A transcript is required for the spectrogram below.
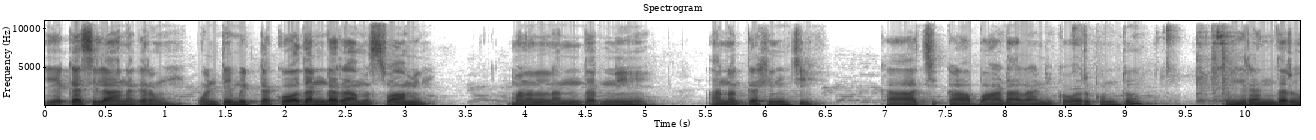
ఏకశిలానగరం ఒంటిమిట్ట కోదండరామస్వామి మనల్ని అందరినీ అనుగ్రహించి కాచి కాపాడాలని కోరుకుంటూ మీరందరూ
